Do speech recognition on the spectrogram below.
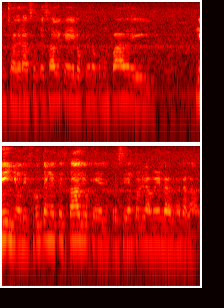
muchas gracias. Usted sabe que lo quiero como un padre y niños, disfruten este estadio que el presidente Luis le ha regalado.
